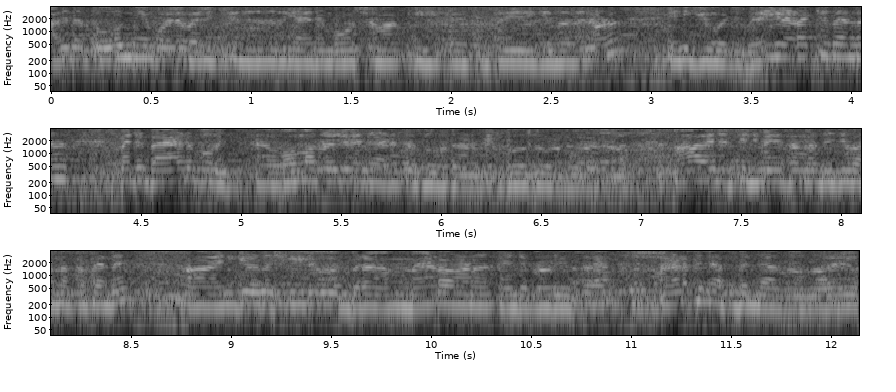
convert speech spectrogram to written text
അതിനെ തോന്നിയ പോലെ വലിച്ചു കയറി അതിനെ മോശമാക്കി ചിത്രീകരിക്കുന്നതിനോട് എനിക്ക് യോജിപ്പില്ല. ഈ ഇടയ്ക്ക് തന്നെ മറ്റേ ബാഡ് ബോയ്സ് ഓമർ ലുലു എന്റെ അടുത്ത സുഹൃത്താണ് ബിഗ് ബോസ് പോയിട്ടുള്ള ആ ഒരു സിനിമയെ സംബന്ധിച്ച് വന്നപ്പോൾ തന്നെ എനിക്ക് തോന്നുന്നു ഷീലു ആണ് എന്റെ പ്രൊഡ്യൂസർ മാഡത്തിന്റെ ഹസ്ബൻഡാണ് തോന്നുന്നു. ഒരു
